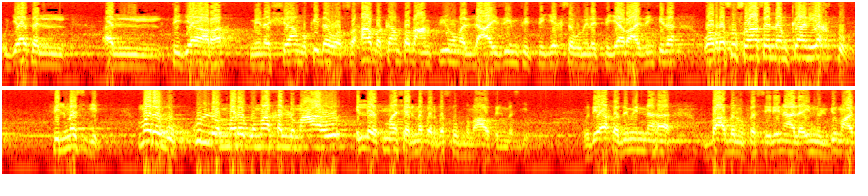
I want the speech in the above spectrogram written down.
وجات التجارة من الشام وكده والصحابة كان طبعا فيهم اللي عايزين في يكسبوا من التجارة عايزين كده. والرسول صلى الله عليه وسلم كان يخطب في المسجد. مرقوا كلهم مرقوا ما خلوا معاه إلا 12 نفر بس فضلوا معاه في المسجد. ودي أخذوا منها بعض المفسرين على إنه الجمعة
